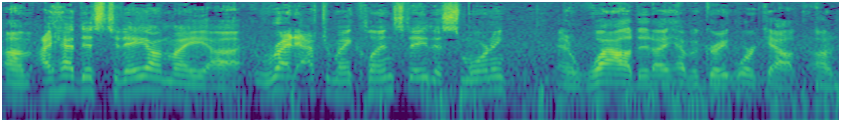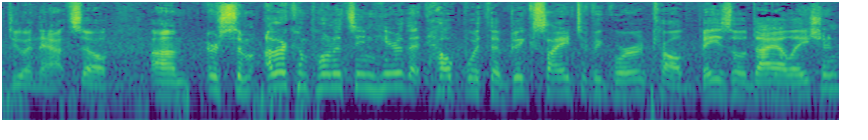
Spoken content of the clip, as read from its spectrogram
Um, I had this today on my, uh, right after my cleanse day this morning, and wow, did I have a great workout on doing that. So um, there's some other components in here that help with a big scientific word called vasodilation,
